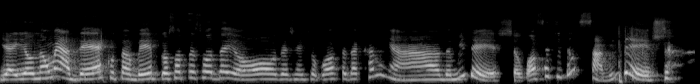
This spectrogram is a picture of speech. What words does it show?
E aí eu não me adequo também, porque eu sou pessoa da yoga, gente, eu gosto da caminhada, me deixa. Eu gosto de dançar, me deixa.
